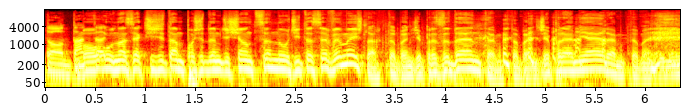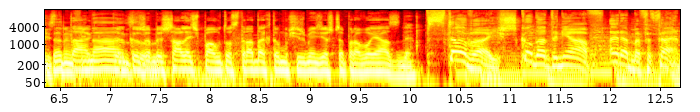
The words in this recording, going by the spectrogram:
To tak, Bo tak. u nas jak ci się tam po 70 nudzi, to se wymyślasz, kto będzie prezydentem, kto będzie premierem, kto będzie ministrem No tak, finansów. tylko żeby szaleć po autostradach, to musisz mieć jeszcze prawo jazdy. Wstawaj, szkoda dnia w RMF FM.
